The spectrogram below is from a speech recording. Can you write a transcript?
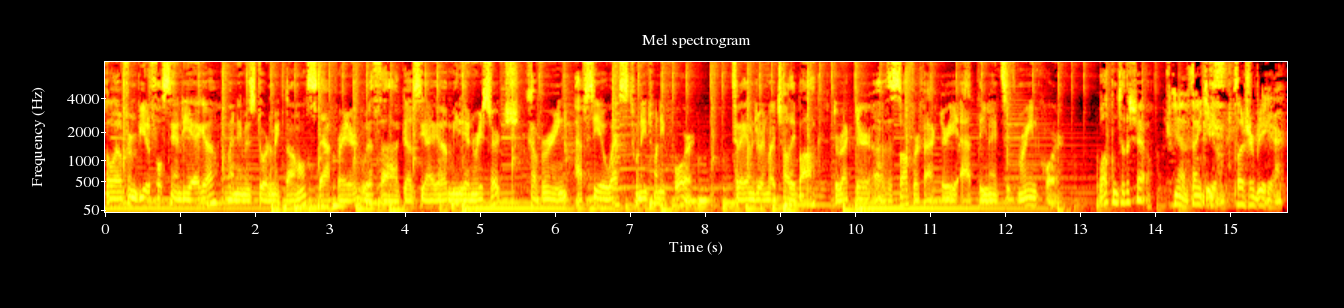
Hello from beautiful San Diego. My name is Jordan McDonald, staff writer with uh, GovCIO Media and Research, covering AFCEA West 2024. Today I'm joined by Charlie Bahk, director of the Software Factory at the United States Marine Corps. Welcome to the show. Yeah, thank you. Pleasure to be here.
